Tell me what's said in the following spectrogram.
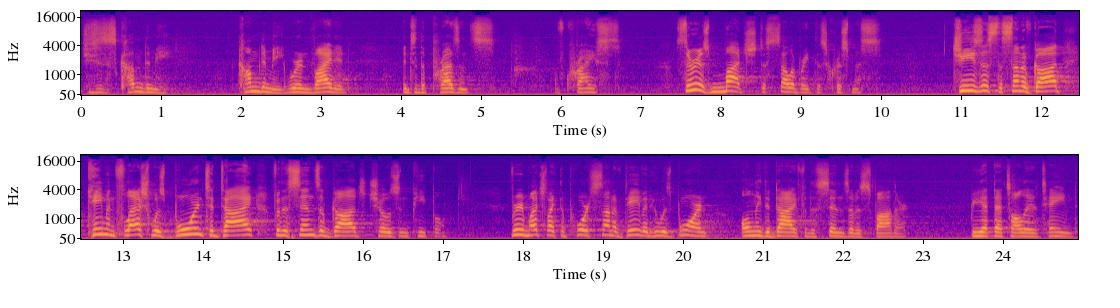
Jesus, come to me. Come to me. We're invited into the presence of Christ. So there is much to celebrate this Christmas. Jesus, the Son of God, came in flesh, was born to die for the sins of God's chosen people. Very much like the poor son of David who was born only to die for the sins of his father. But yet that's all it attained.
